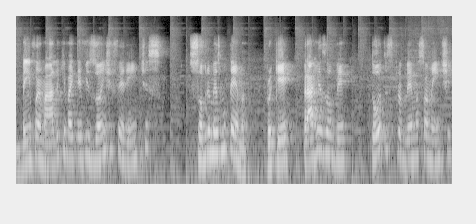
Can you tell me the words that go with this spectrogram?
bem formada que vai ter visões diferentes sobre o mesmo tema, porque para resolver todos os problemas somente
